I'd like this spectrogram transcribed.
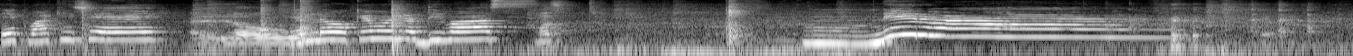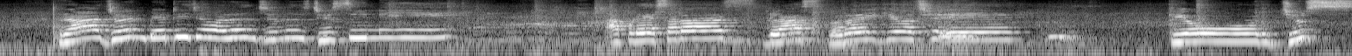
એક બાકી છે. હેલો હેલો કેવો રહ્યો દિવસ? મસ્ત. હમ, નિર્વા રાહ જોઈને બેઠી છે ઓરેન્જ જેસીની. આપણે સરસ ગ્લાસ ભરાઈ ગયો છે. પ્યોર જ્યુસ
